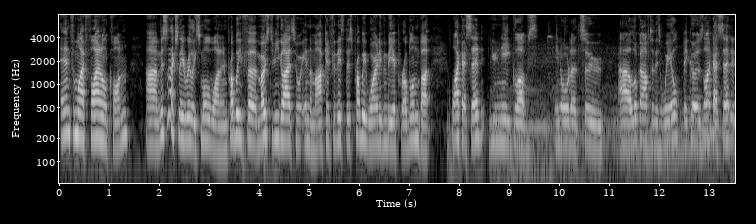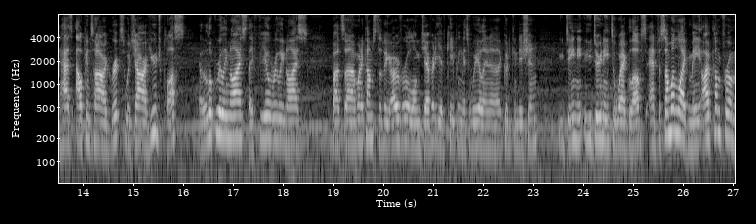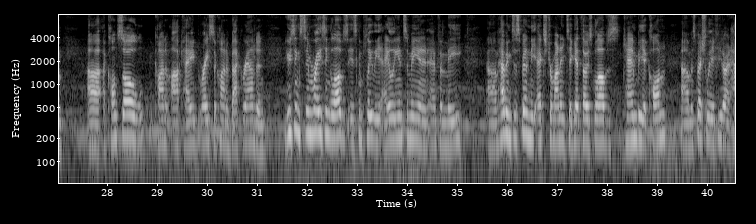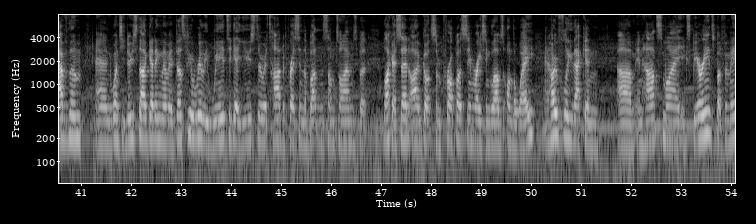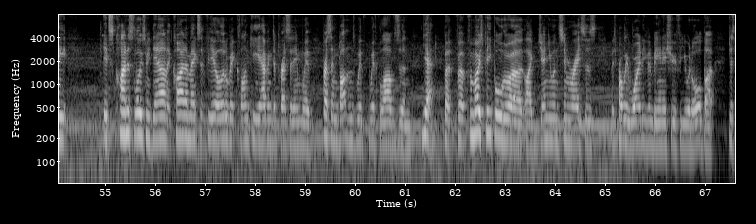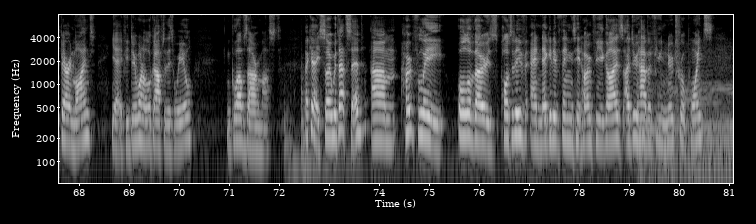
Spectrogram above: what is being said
And for my final con, um, this is actually a really small one, and probably for most of you guys who are in the market for this, this probably won't even be a problem, but like I said, you need gloves in order to uh, look after this wheel, because like I said, it has Alcantara grips, which are a huge plus. They look really nice, they feel really nice, but uh, when it comes to the overall longevity of keeping this wheel in a good condition, you do need, you do need to wear gloves. And for someone like me, I've come from uh, a console kind of arcade racer kind of background, and using sim racing gloves is completely alien to me. And, and for me, um, having to spend the extra money to get those gloves can be a con. Um, especially if you don't have them and once you do start getting them it does feel really weird to get used to it's hard to press in the buttons sometimes but like I said I've got some proper sim racing gloves on the way and hopefully that can um, enhance my experience. But for me, it's kind of slows me down. It kind of makes it feel a little bit clunky having to press it in with pressing buttons with with gloves and yeah. But for for most people who are like genuine sim racers, this probably won't even be an issue for you at all. But just bear in mind, yeah, if you do want to look after this wheel, gloves are a must. Okay, so with that said, um, hopefully all of those positive and negative things hit home for you guys. I do have a few neutral points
